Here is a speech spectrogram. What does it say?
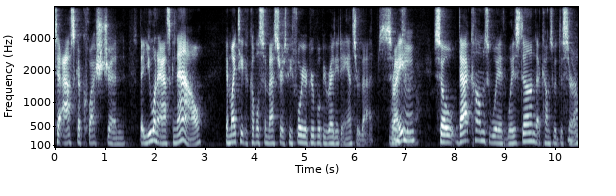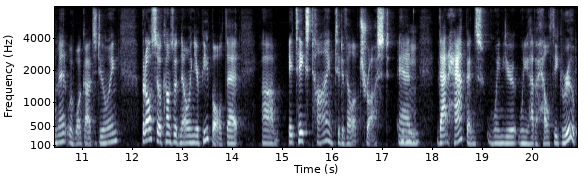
to ask a question that you want to ask now. It might take a couple semesters before your group will be ready to answer that, So right? So that comes with wisdom, that comes with discernment, with what God's doing, but also it comes with knowing your people that um, it takes time to develop trust. And that happens when you when you have a healthy group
